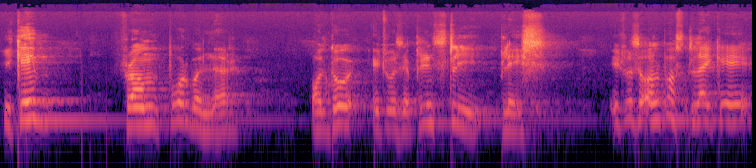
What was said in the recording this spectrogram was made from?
He came from Porbandar, although it was a princely place, it was almost like a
